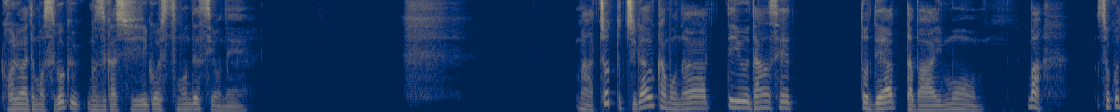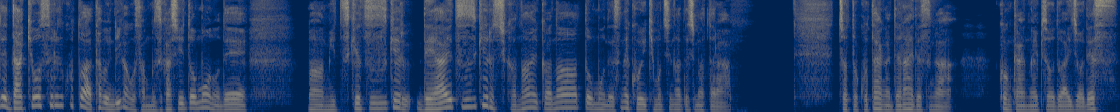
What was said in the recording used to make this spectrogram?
これはでもすごく難しいご質問ですよね。まあちょっと違うかもなっていう男性と出会った場合もまあ、そこで妥協することは多分リカ子さん難しいと思うので、まあ見つけ続ける、出会い続けるしかないかなと思うんですね。こういう気持ちになってしまったら。ちょっと答えが出ないですが、今回のエピソードは以上です。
